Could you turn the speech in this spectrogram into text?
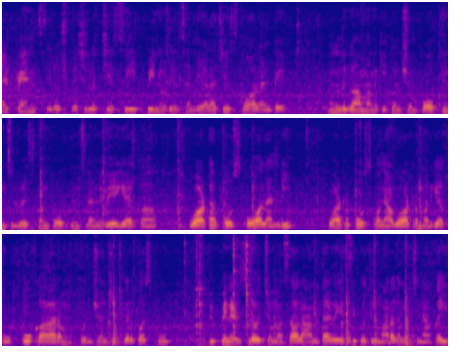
హాయ్ ఫ్రెండ్స్ ఈరోజు స్పెషల్ వచ్చేసి ఇప్పి నూడిల్స్ అండి. ఎలా చేసుకోవాలంటే ముందుగా మనకి కొంచెం పోపు దినుసులు వేసుకొని పోపు దినుసులు అన్నీ వేగాక వాటర్ పోసుకోవాలండి. వాటర్ పోసుకొని ఆ వాటర్ మరిగాక ఉప్పు కారం కొంచెం చిటికెడ పసుపు ఇప్పి నూడిల్స్లో వచ్చే మసాలా అంతా వేసి కొద్దిగా మరగనిచ్చినాక ఈ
